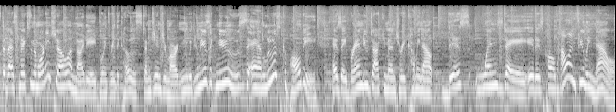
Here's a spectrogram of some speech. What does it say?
the best mix in the morning show on 98.3 The Coast. I'm Ginger Martin with your music news. And Lewis Capaldi has a brand new documentary coming out this Wednesday. It is called How I'm Feeling Now.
